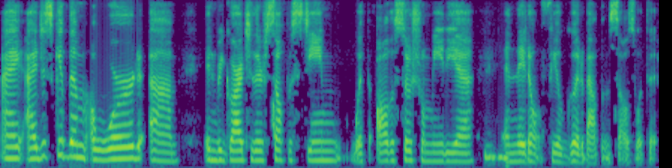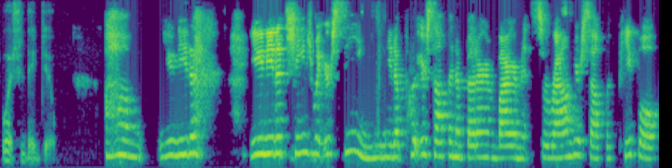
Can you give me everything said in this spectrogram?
I, just give them a word in regard to their self esteem with all the social media and they don't feel good about themselves. What, the, what should they do? Um, you need to you need to change what you're seeing. You need to put yourself in a better environment. Surround yourself with people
